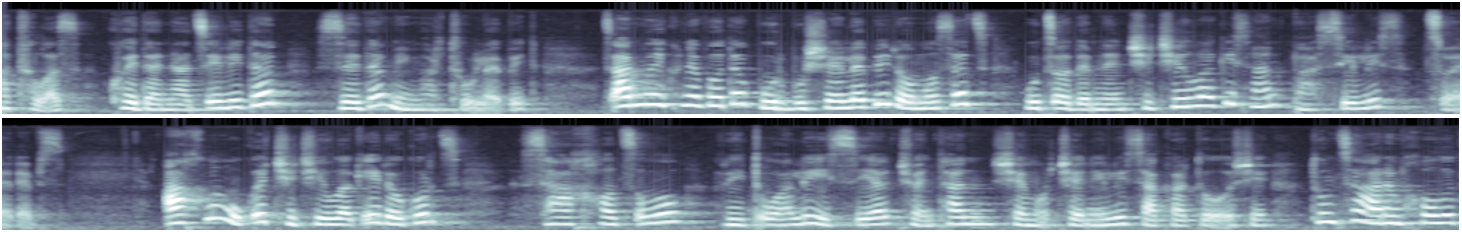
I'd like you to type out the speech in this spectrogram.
ათლას ქვედა ნაწილიდან ზედა მიმართულებით. წარმოიქმნებოდა ბურბუშელები, რომელსაც უწოდებდნენ ჩიჩილაკის ან ბასილის წვერებს. ახლა უკვე ჩიჩილაკი როგორც საახალწლო რიტუალი ისეა ჩვენთან შემორჩენილი საქართველოში. თუმცა არა მხოლოდ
